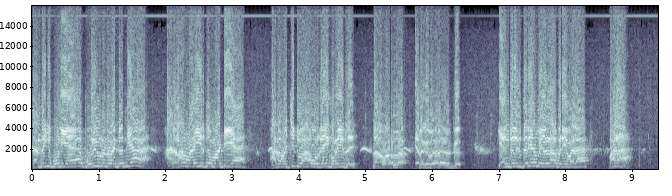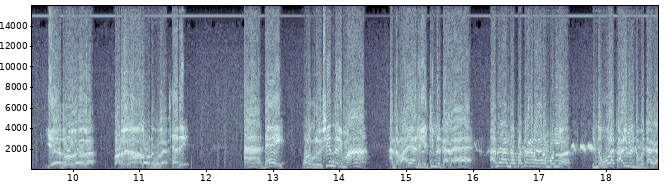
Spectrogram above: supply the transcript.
சந்தைக்கு போனியே பொறி உருண்டை வாங்கிட்டு வந்தியா? அதெல்லாம் வாங்கியிருக்க மாட்டியே. அதை வச்சுட்டு வா ஒரு கை குறையுது. நான் வரல. எனக்கு வேலை இருக்கு. எங்களுக்கு தெரியாம என்னடா பெரிய வேலை? வாடா. ஏதோ வேலை. வரல ஆளை விடுங்களேன். சரி. டேய் உனக்கு ஒரு விஷயம் தெரியுமா? அந்த வாயாடி லட்சுமி இருக்காள? அது அந்த பத்திரக்கடைக்காரன் பொண்ணு. இந்த ஊரை காலி பண்ணிட்டு போயிட்டாங்க.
